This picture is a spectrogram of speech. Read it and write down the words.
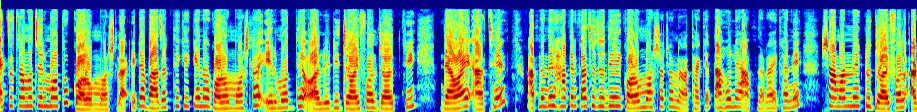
এক চা চামচের মতো গরম মশলা। এটা বাজার থেকে কেনা গরম মশলা। এর মধ্যে অলরেডি জয়ফল, জয়ত্রী দেওয়াই আছে। আপনাদের হাতের কাছে যদি এই গরম মশলাটা না থাকে, তাহলে আপনারা এখানে সামান্য একটু জয়ফল আর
